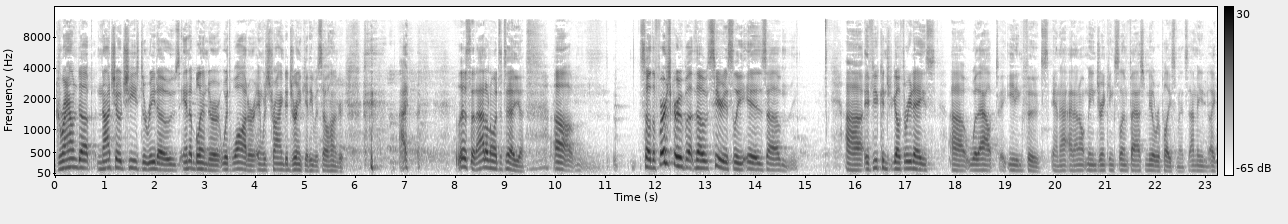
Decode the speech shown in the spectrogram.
ground up nacho cheese Doritos in a blender with water and was trying to drink it. He was so hungry. I, listen, I don't know what to tell you. Um, so the first group, uh, though, seriously, is um, uh, if you can go three days uh, without eating foods. And I, and I don't mean drinking slim fast meal replacements. I mean like,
